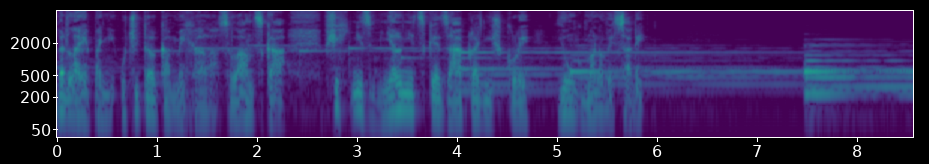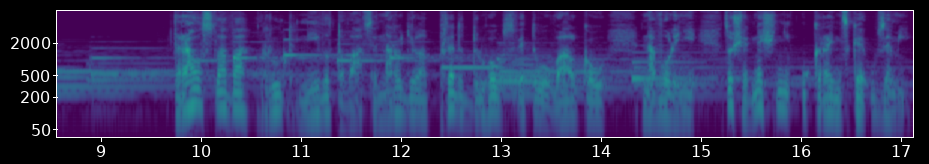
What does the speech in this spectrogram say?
Vedla je paní učitelka Michala Slánská, všichni z Mělnické základní školy Jungmanovy sady. Drahoslava Ruth Nývltová se narodila před druhou světovou válkou na Volini, což je dnešní ukrajinské území.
